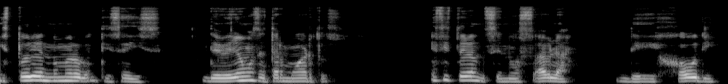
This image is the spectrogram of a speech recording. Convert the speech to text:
Historia número 26. Deberíamos estar muertos. Esta historia se nos habla de Howdy,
